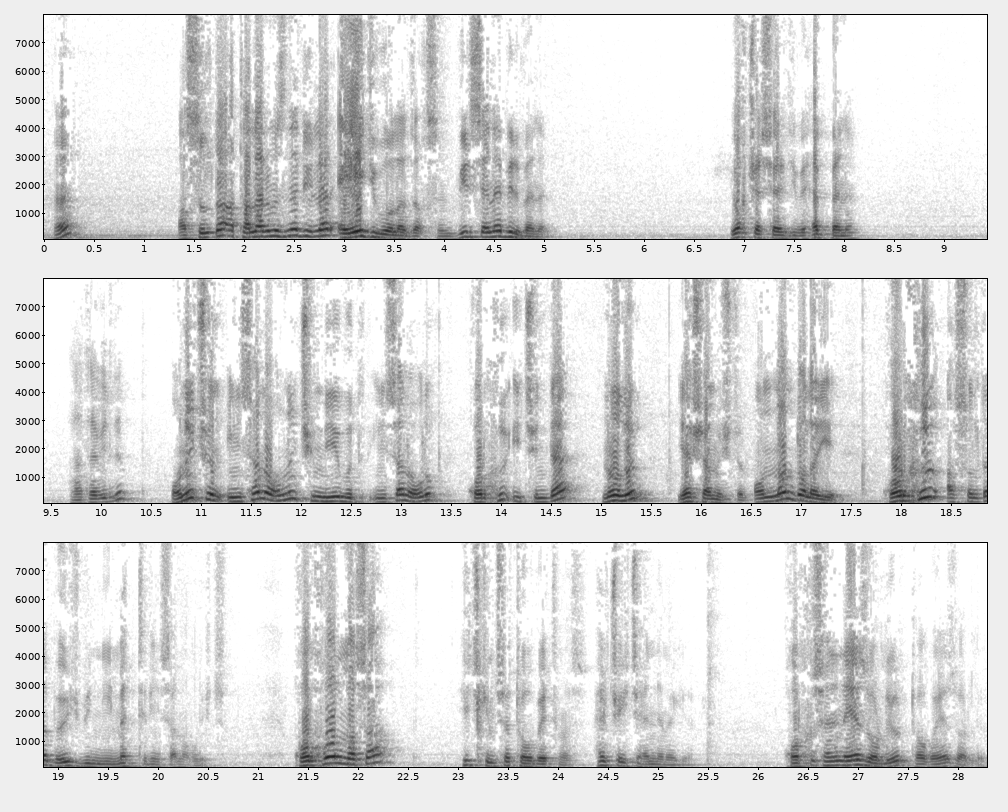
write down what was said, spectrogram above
He? Asıl da atalarımız ne diyorlar? Eye gibi olacaksın. Bir sene bir bene. Yok keser gibi hep bana. Anlatabildim? Onun için insanoğlunun kimliği budur. İnsanoğlu korku içinde ne olur? Yaşamıştır. Ondan dolayı korku aslında büyük bir nimettir insanoğlu için. Korku olmasa hiç kimse tövbe etmez. Her şey cehenneme girer. Korku seni neye zorluyor? Tövbeye zorluyor.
